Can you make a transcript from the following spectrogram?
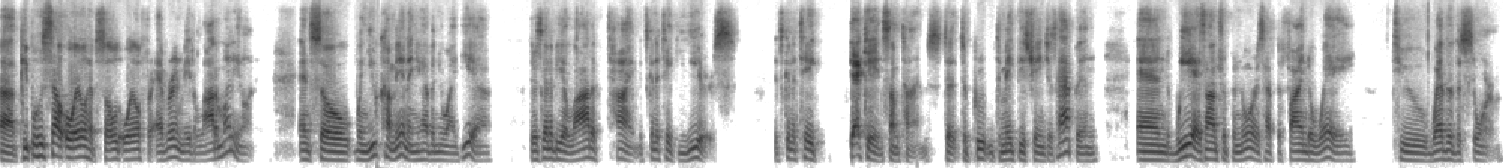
Uh, people who sell oil have sold oil forever and made a lot of money on it. And so when you come in and you have a new idea, there's going to be a lot of time. It's going to take years. It's going to take decades sometimes to to prove to make these changes happen. And we as entrepreneurs have to find a way to weather the storm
